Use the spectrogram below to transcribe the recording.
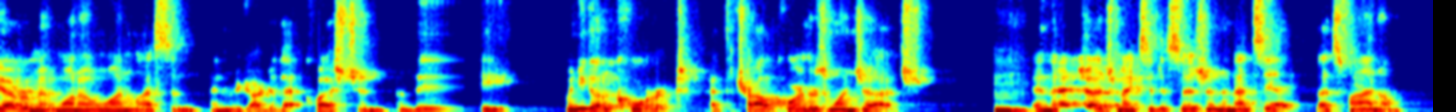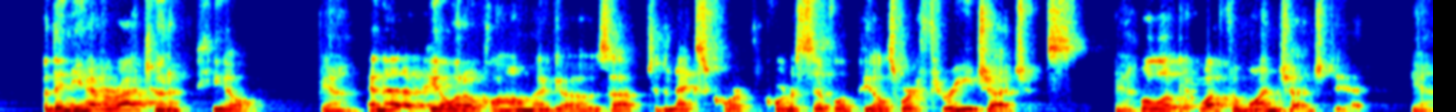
government 101 lesson in regard to that question. The, when you go to court at the trial court, there's one judge. Mm. And that judge makes a decision and that's it. That's final. But then you have a right to an appeal. Yeah. And that appeal in Oklahoma goes up to the next court, the Court of Civil Appeals, where three judges yeah. will look at what the one judge did. Yeah.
